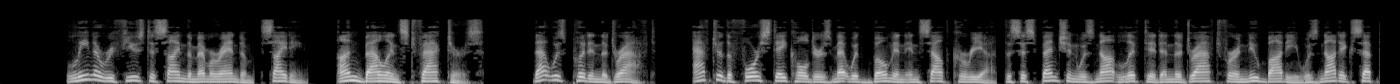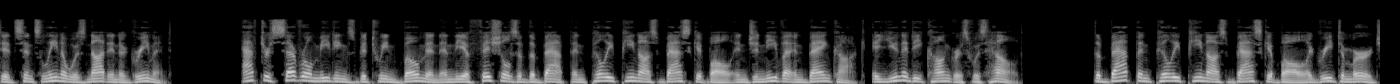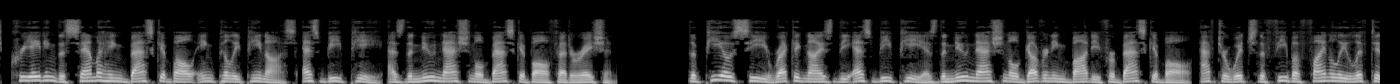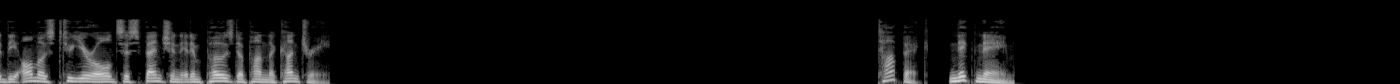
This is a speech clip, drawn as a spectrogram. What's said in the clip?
Lina refused to sign the memorandum, citing unbalanced factors that was put in the draft. After the four stakeholders met with Baumann in South Korea, the suspension was not lifted and the draft for a new body was not accepted since Lina was not in agreement. After several meetings between Baumann and the officials of the BAP and Pilipinas basketball in Geneva and Bangkok, a unity congress was held. The BAP and Pilipinas basketball agreed to merge, creating the Samahang Basketball ng Pilipinas as the new national basketball federation. The POC recognized the SBP as the new national governing body for basketball, after which the FIBA finally lifted the almost two-year-old suspension it imposed upon the country. Nickname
